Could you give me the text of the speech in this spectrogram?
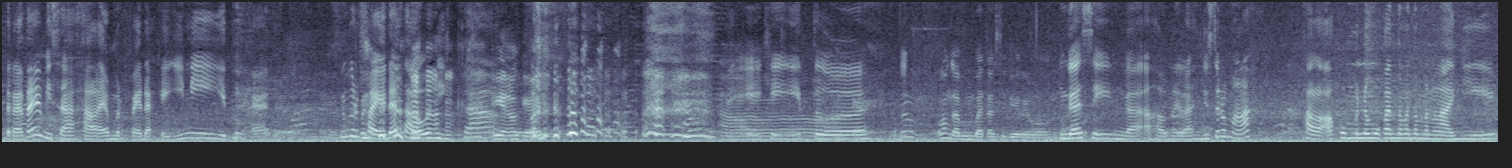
ternyata ya bisa hal yang berfaedah kayak gini gitu kan. Ini berfaedah tahu Dika. Iya oke. Kayak kayak gitu. itu lo nggak membatasi diri lo enggak sih enggak alhamdulillah. Justru malah kalau aku menemukan teman-teman lagi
